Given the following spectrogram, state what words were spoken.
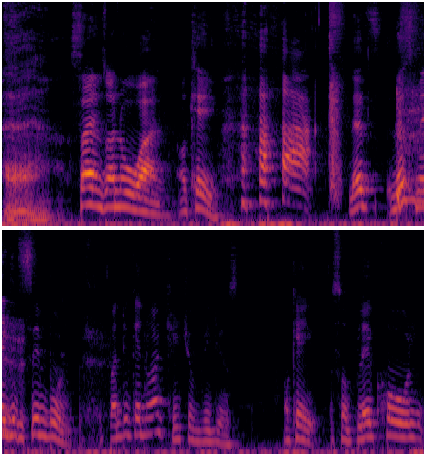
Yeah. Science 101. Okay. let's let's make it simple. But you can watch YouTube videos. Okay, so black hole.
